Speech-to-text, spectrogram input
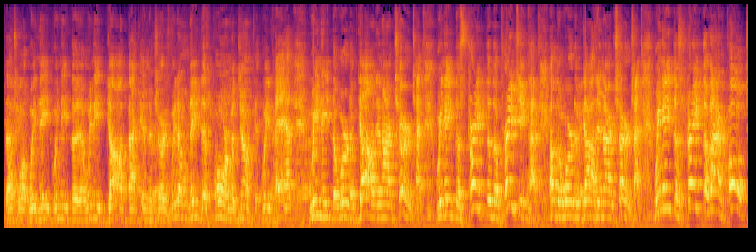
That's what we need. We need the we need God back in the church. We don't need this form of junk that we've had. We need the Word of God in our church. We need the strength of the preaching of the Word of God in our church. We need the strength of our folks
